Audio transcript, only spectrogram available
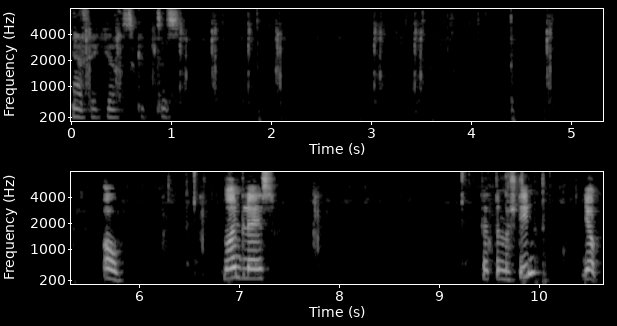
nervigeres gibt es. Oh. Moin Blaze. Bleibt mal stehen. Ja,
